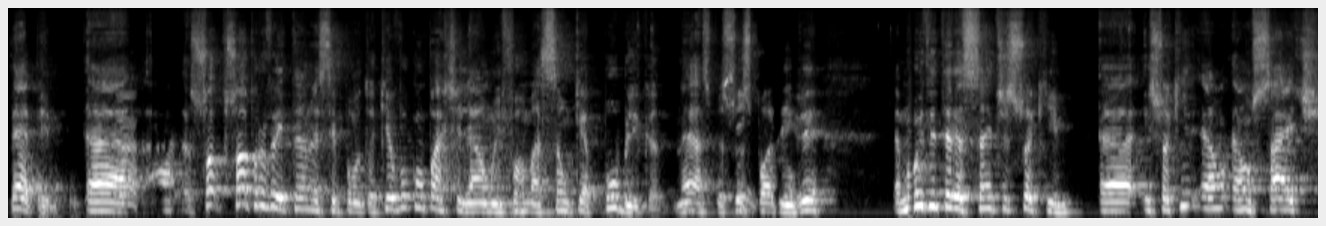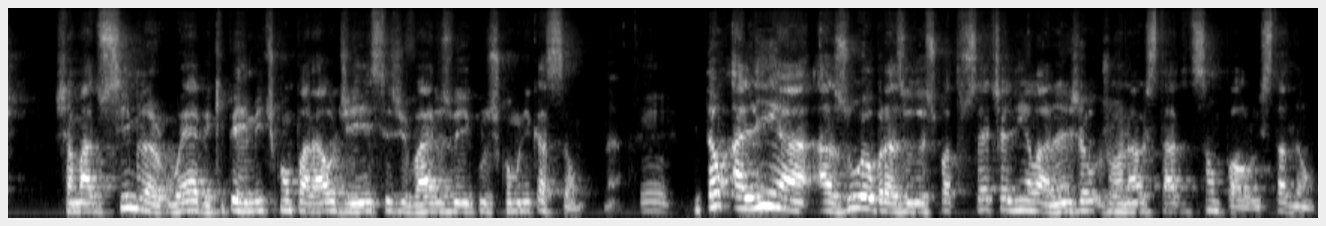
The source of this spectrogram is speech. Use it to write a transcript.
Pepe, uh, só, só, aproveitando esse ponto aqui, eu vou compartilhar uma informação que é pública, né? As pessoas Sim. podem ver. É muito interessante isso aqui. Uh, isso aqui é um, é um site chamado Similar Web, que permite comparar audiências de vários veículos de comunicação. Né? Hum. Então, a linha azul é o Brasil 247, a linha laranja é o Jornal Estado de São Paulo, o Estadão.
